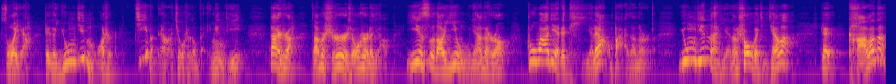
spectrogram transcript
所以啊，这个佣金模式基本上就是个伪命题。但是啊，咱们实事求是的讲，一四到一五年的时候，猪八戒这体量摆在那儿呢，佣金呢也能收个几千万。这砍了呢，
